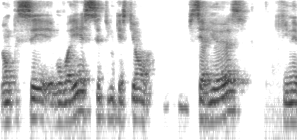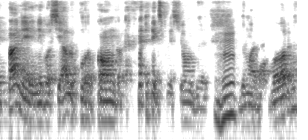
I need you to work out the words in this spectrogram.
Donc, c'est, vous voyez, c'est une question sérieuse qui n'est pas négociable, pour reprendre l'expression de, mm de Madame Borne,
